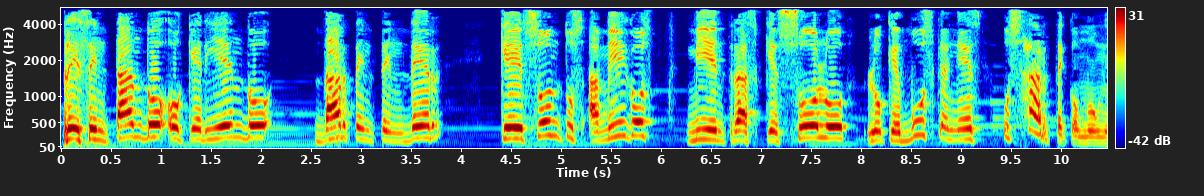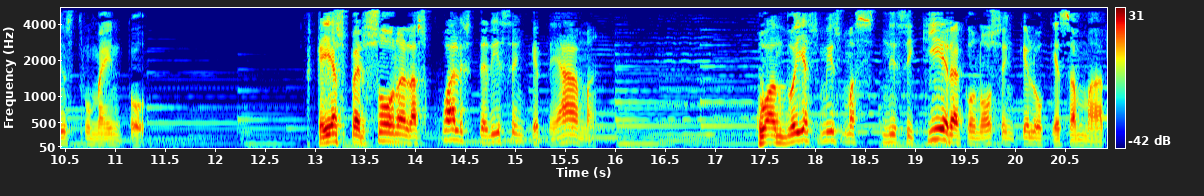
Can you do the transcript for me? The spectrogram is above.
presentando o queriendo darte a entender que son tus amigos, mientras que solo lo que buscan es usarte como un instrumento. Aquellas personas las cuales te dicen que te aman, cuando ellas mismas ni siquiera conocen qué es lo que es amar.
